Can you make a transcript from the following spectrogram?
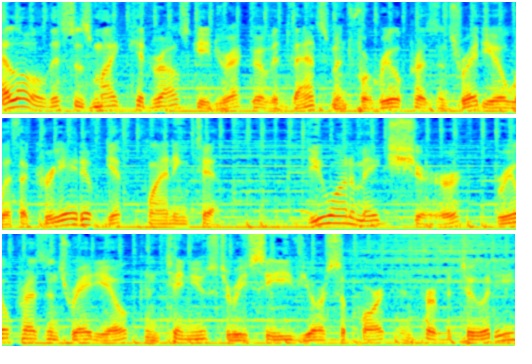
Hello, this is Mike Kidrowski, Director of Advancement for Real Presence Radio, with a creative gift planning tip. Do you want to make sure Real Presence Radio continues to receive your support in perpetuity?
